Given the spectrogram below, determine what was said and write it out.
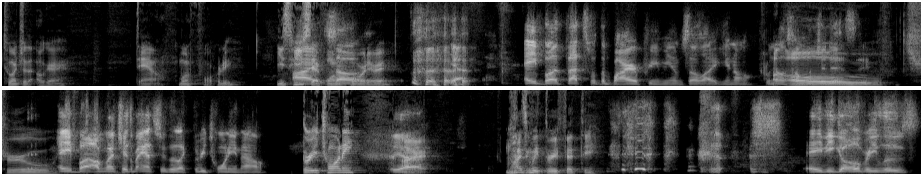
Two hundred. Okay. Damn. One forty. You, you said right, one forty, so- right? Yeah. Hey, but that's what the buyer premium. So like, you know, who knows how much it is. Oh, true. Hey, but I'm gonna change my answer to like 320 now. 320? Yeah. All right. Mine's gonna be 350. hey, if you go over, you lose.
